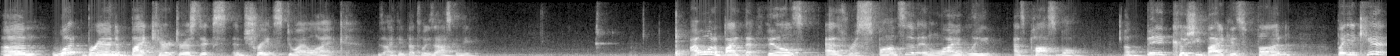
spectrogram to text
Um, what brand of bike characteristics and traits do I like? I think that's what he's asking me. I want a bike that feels as responsive and lively as possible. A big cushy bike is fun, but you can't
